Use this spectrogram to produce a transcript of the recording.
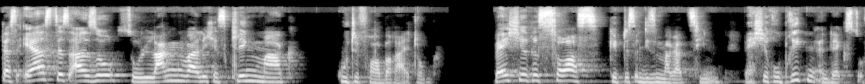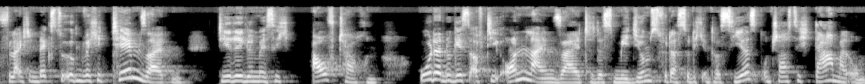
Das erste ist also, so langweilig es klingen mag, gute Vorbereitung. Welche Ressorts gibt es in diesem Magazin? Welche Rubriken entdeckst du? Vielleicht entdeckst du irgendwelche Themenseiten, die regelmäßig auftauchen. Oder du gehst auf die Online-Seite des Mediums, für das du dich interessierst und schaust dich da mal um.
